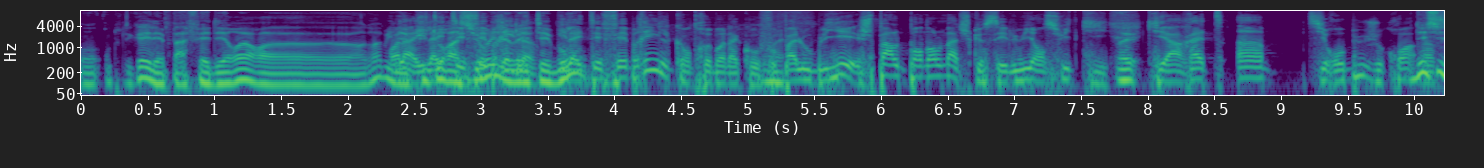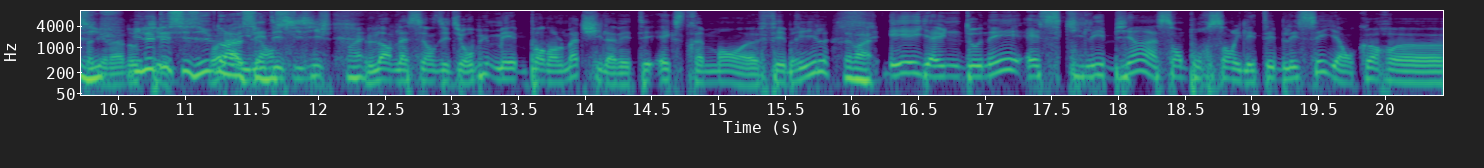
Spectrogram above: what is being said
en, en tous les cas, il n'a pas fait d'erreur euh, grave. Voilà, il a plutôt été rassuré, il fébrile. avait été bon. Il a été fébrile contre Monaco. Faut Ouais. pas l'oublier. Je parle pendant le match que c'est lui ensuite qui, qui arrête un tir au but, je crois. Décisif. Un autre Il est qui décisif dans la il séance. est décisif Ouais. lors de la séance des tirs au but, mais pendant le match, il avait été extrêmement euh, fébrile. Et il y a une donnée. Est-ce qu'il est bien à 100% Il était blessé. Il y a encore. euh,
